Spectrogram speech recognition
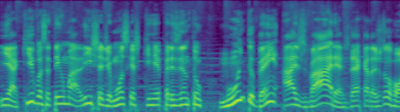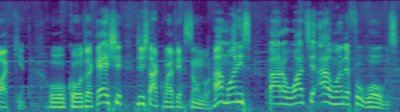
E aqui você tem uma lista de músicas que representam muito bem as várias décadas do rock. O CoutoCast destaca uma versão do Ramones para What a Wonderful World.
